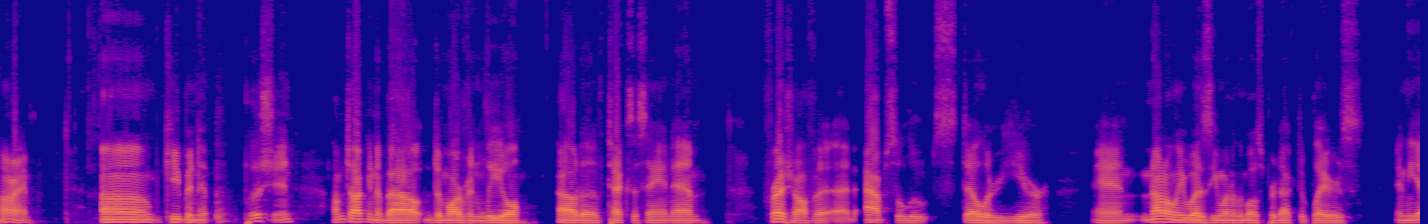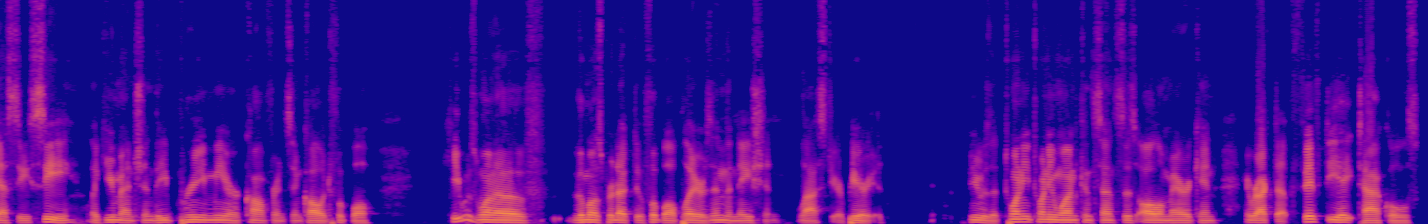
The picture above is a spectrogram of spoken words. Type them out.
All right. Um, keeping it pushing. I'm talking about DeMarvin Leal out of Texas A&M, fresh off a, an absolute stellar year. And not only was he one of the most productive players in the SEC, like you mentioned, the premier conference in college football, he was one of the most productive football players in the nation last year, period. He was a 2021 consensus All American. He racked up 58 tackles,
